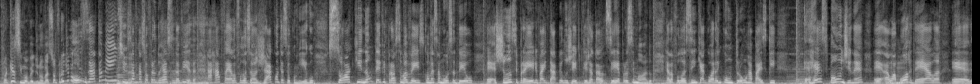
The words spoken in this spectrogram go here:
pra que se envolver de novo? Vai sofrer de novo. Exatamente. Você Né? vai ficar sofrendo o resto da vida? A Rafaela falou assim: ó, já aconteceu comigo, só que não teve próxima vez, como essa moça deu é, chance pra ele, vai dar pelo jeito, porque já tá se reaproximando. Ela falou assim que agora encontrou um rapaz que é, responde, né, é, Uhum. ao amor dela, é,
